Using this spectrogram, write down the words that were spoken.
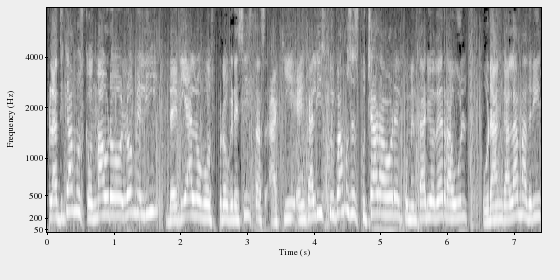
platicamos con Mauro Lomelí de Diálogos Progresistas aquí en Jalisco y vamos a escuchar ahora el comentario de Raúl Uranga La Madrid,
